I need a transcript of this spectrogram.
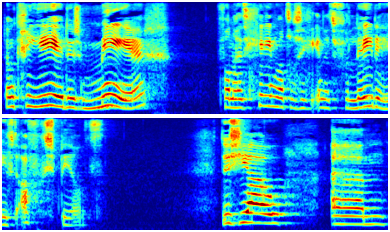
dan creëer je dus meer van hetgeen wat er zich in het verleden heeft afgespeeld. Dus jouw um,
